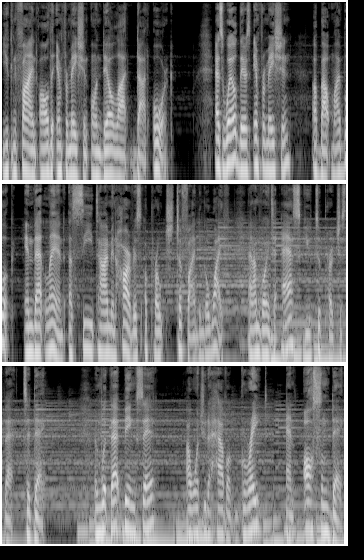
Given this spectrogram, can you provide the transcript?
you can find all the information on DaleLott.org. As well, there's information about my book in that land a seed time and harvest approach to finding a wife. And I'm going to ask you to purchase that today. And with that being said, I want you to have a great and awesome day.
